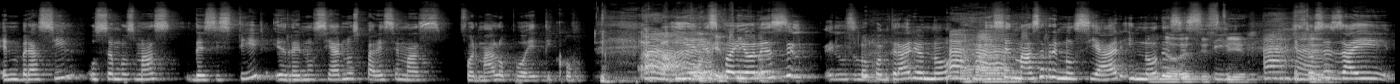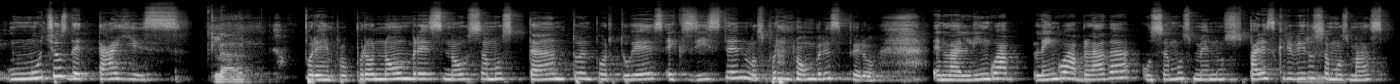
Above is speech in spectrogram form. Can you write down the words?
En Brasil usamos más desistir y renunciar nos parece más formal o poético. Ah. y en español es, lo contrario, ¿no? Dicen más renunciar y no, desistir. Entonces hay muchos detalles. Claro. Por ejemplo, pronombres no usamos tanto en portugués. Existen los pronombres, pero en la lengua, lengua hablada usamos menos. Para escribir usamos más.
